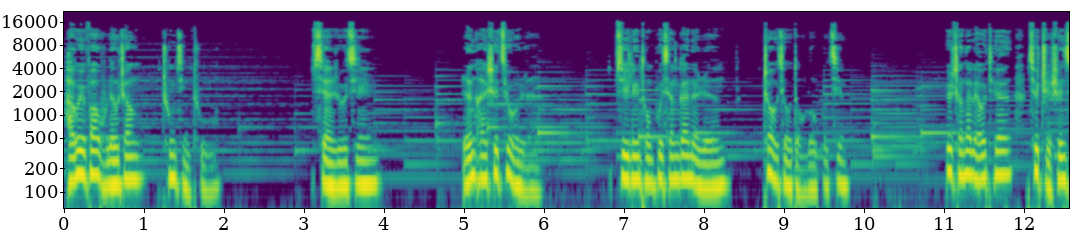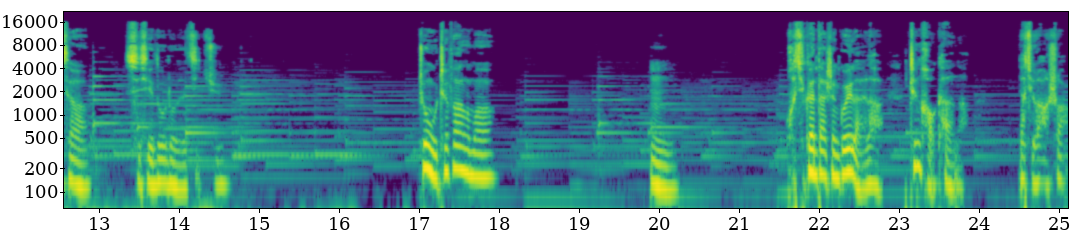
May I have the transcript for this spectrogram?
还会发五六张憧憬图。现如今，人还是旧人，机灵同不相干的人，照旧抖落不尽。日常的聊天却只剩下稀稀落落的几句。中午吃饭了吗？嗯。我去看《大圣归来》了，真好看呢，要去二刷。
